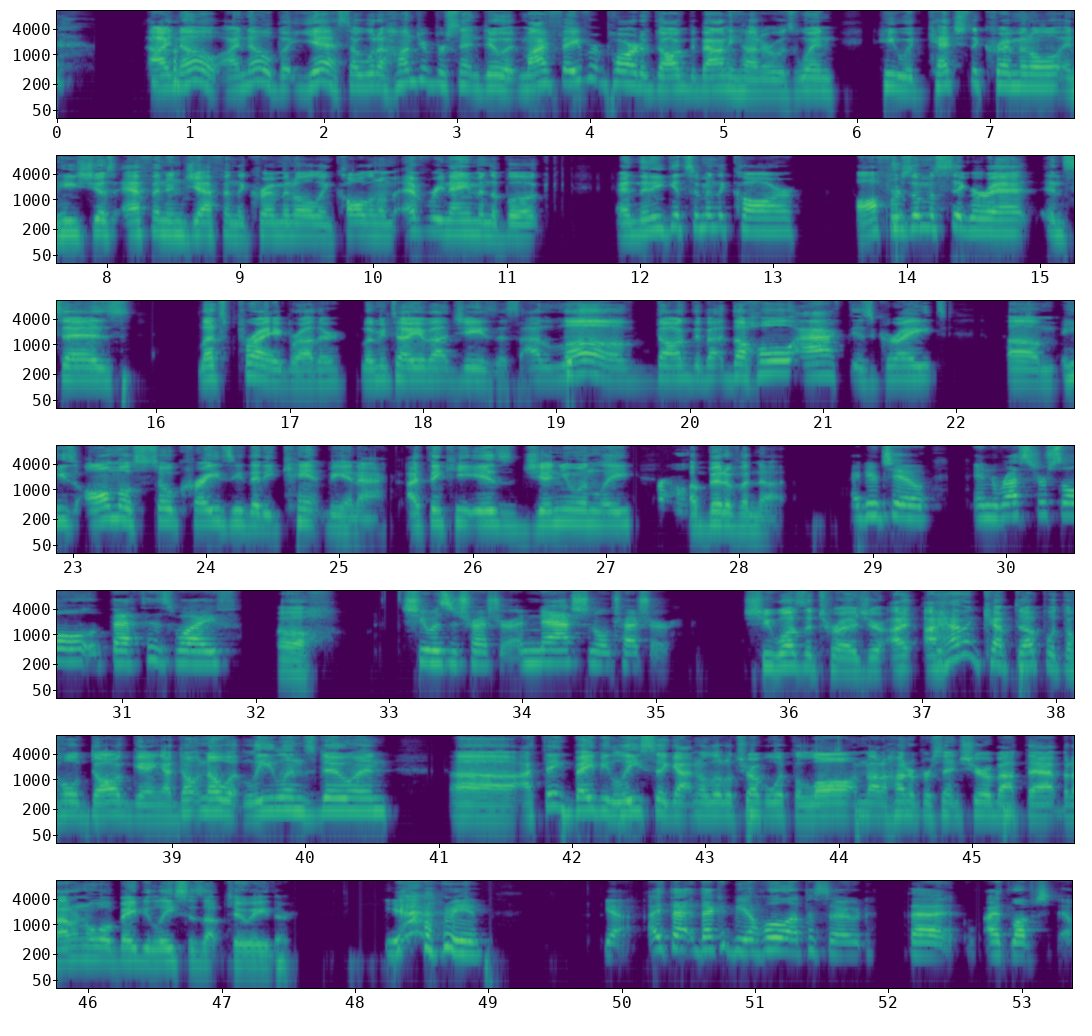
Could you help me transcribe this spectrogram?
I know, I know, but yes, I would 100% do it. My favorite part of Dog the Bounty Hunter was when he would catch the criminal and he's just effing and jeffing the criminal and calling him every name in the book. And then he gets him in the car, offers him a cigarette, and says, Let's pray, brother. Let me tell you about Jesus. I love Dog the Bounty. The whole act is great. Um, he's almost so crazy that he can't be an act. I think he is genuinely a bit of a nut. I do too. And rest her soul, Beth, his wife. Oh, she was a treasure, a national treasure. She was a treasure. I, I haven't kept up with the whole dog gang. I don't know what Leland's doing. Uh, I think baby Lyssa got in a little trouble with the law. I'm not 100% sure about that, but I don't know what baby Lyssa's up to either. Yeah, I mean, yeah, I thought that could be a whole episode that I'd love to do.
